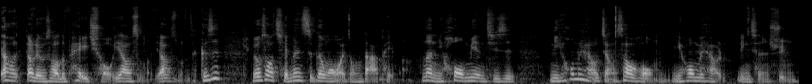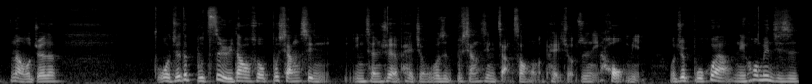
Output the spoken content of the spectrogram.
要要刘少的配球要什么要什么，可是刘少前面是跟王伟忠搭配嘛，那你后面其实你后面还有蒋少红，你后面还有林晨勋，那我觉得我觉得不至于到说不相信林晨勋的配球，或是不相信蒋少红的配球，就是你后面我觉得不会啊，你后面其实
